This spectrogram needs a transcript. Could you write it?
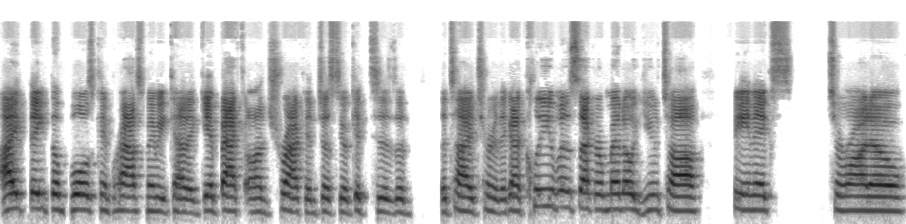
I think the Bulls can perhaps maybe kind of get back on track and just you know, get to the the tie turn. They got Cleveland, Sacramento, Utah, Phoenix, Toronto,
